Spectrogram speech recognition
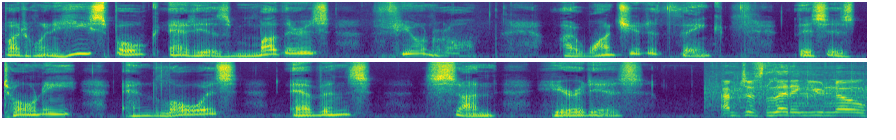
But when he spoke at his mother's funeral, I want you to think this is Tony and Lois Evans' son. Here it is. I'm just letting you know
